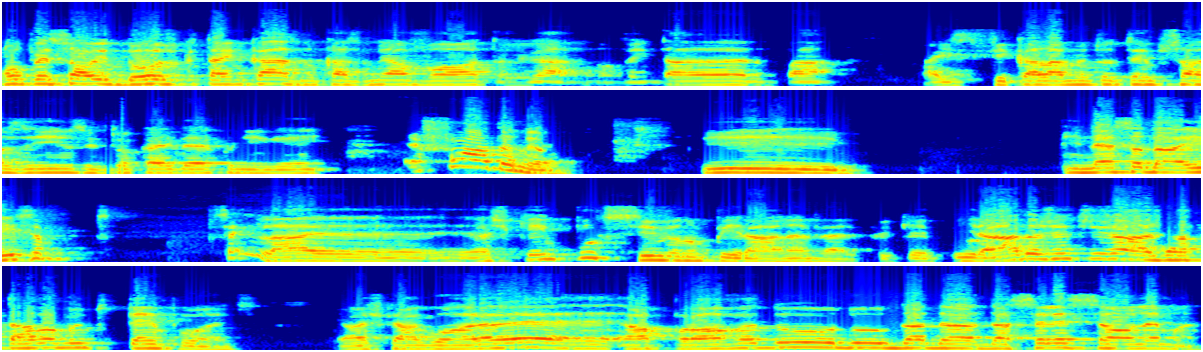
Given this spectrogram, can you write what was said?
ou o pessoal idoso que tá em casa, no caso minha avó, tá ligado? 90 anos, pá. Aí fica lá muito tempo sozinho, sem trocar ideia com ninguém. É foda, meu. E, e nessa daí, você- sei lá, é- é- acho que é impossível não pirar, né, velho? Porque pirado a gente já, já tava muito tempo antes. Eu acho que agora é, é a prova do, do- da, da, da seleção, né, mano?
